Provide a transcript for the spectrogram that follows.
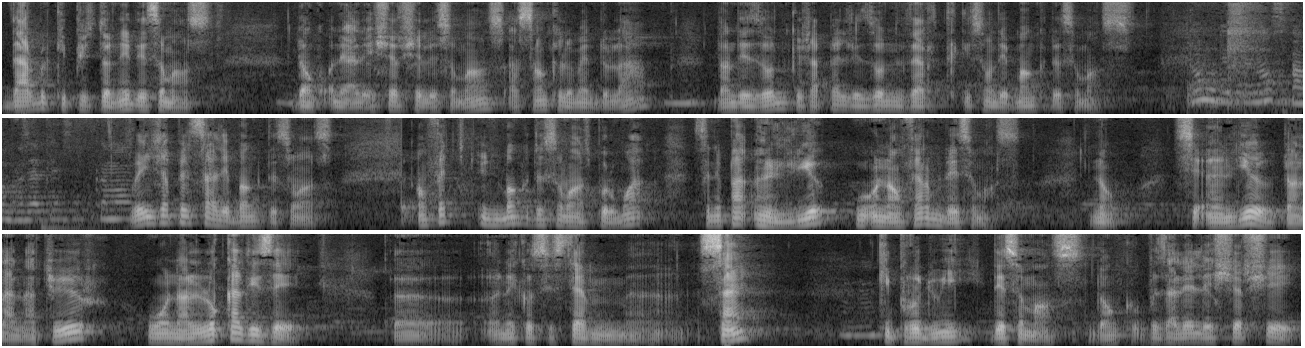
d'arbres qui puissent donner des semences. Donc on est allé chercher les semences à 100 km de là, dans des zones que j'appelle les zones vertes, qui sont des banques de semences. Banques de semences, vous appelez ça comment Oui, j'appelle ça les banques de semences. En fait, une banque de semences, pour moi, ce n'est pas un lieu où on enferme des semences. Non, c'est un lieu dans la nature où on a localisé euh, un écosystème euh, sain qui produit des semences. Donc, vous allez les chercher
